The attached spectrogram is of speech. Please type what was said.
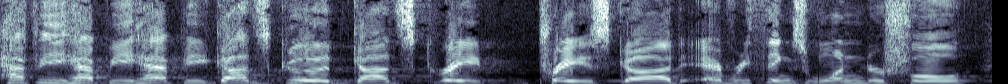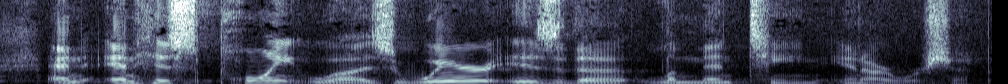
happy, happy, happy. God's good. God's great. Praise God. Everything's wonderful. And, and his point was where is the lamenting in our worship?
